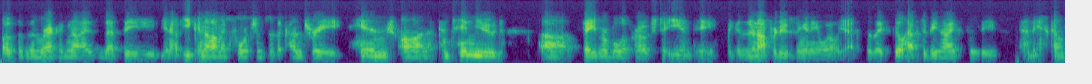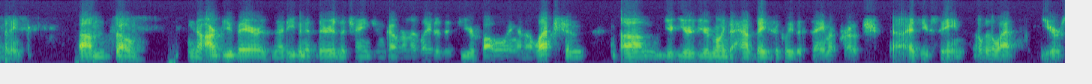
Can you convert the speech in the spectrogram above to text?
Both of them recognize that the, you know, economic fortunes of the country hinge on a continued – favorable approach to E&P because they're not producing any oil yet, so they still have to be nice to these to these companies. Um, so, you know, our view there is that even if there is a change in government later this year following an election, um, you're you're going to have basically the same approach uh, as you've seen over the last years.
